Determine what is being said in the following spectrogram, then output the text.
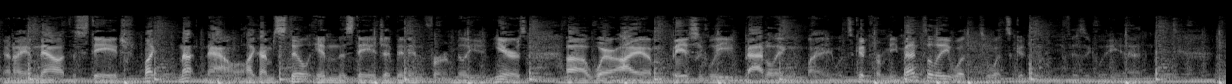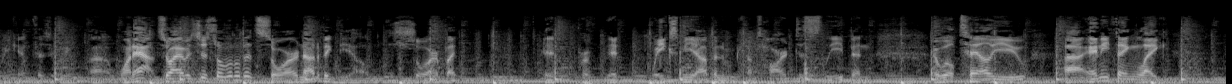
And I am now at the stage, like, not now, like I'm still in the stage I've been in for a million years, uh, where I am basically battling my what's good for me mentally, what to what's good for me physically uh, won out. So I was just a little bit sore, not a big deal, sore, but it it wakes me up and it becomes hard to sleep. And I will tell you, uh, anything like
